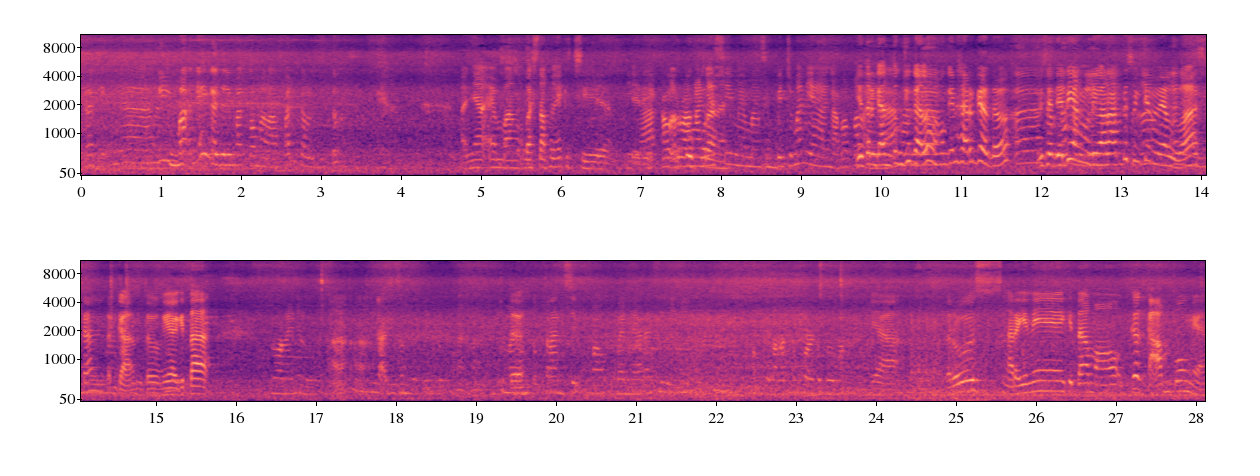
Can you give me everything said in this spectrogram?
Ratingnya 5 deh nggak jadi 4,8 kalau gitu. Hanya emang bastafelnya kecil. Jadi ya, kalau ruangannya sih memang sempit cuman ya nggak apa-apa. Ya lah tergantung juga Harga- loh, mungkin harga tuh. Eh, Bisa jadi yang harganya- 500 mungkin Ah, yang ada, luas kan, ada. tergantung. Ya kita ruangannya luas. Ah, ah. Nggak sesempit itu. uh, uh, Cuma kita- untuk transit mau ke bandara sih ini oke banget affordable banget. ya. Terus hari ini kita mau ke kampung ya.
